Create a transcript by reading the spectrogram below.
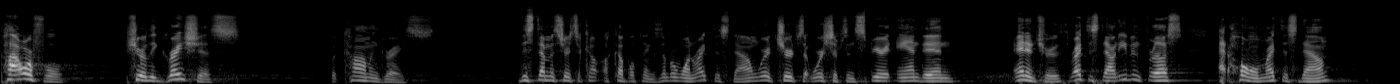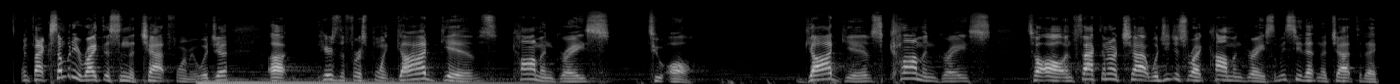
Powerful, purely gracious, but common grace. This demonstrates a, co- a couple things. Number one, write this down. We're a church that worships in spirit and in and in truth. Write this down. Even for us at home, write this down. In fact, somebody write this in the chat for me, would you? Uh, here's the first point God gives common grace to all. God gives common grace to all. In fact, in our chat, would you just write common grace? Let me see that in the chat today.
